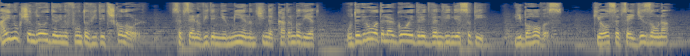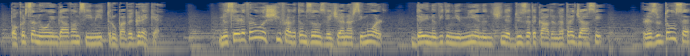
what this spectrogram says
Ai nuk qëndroi deri në fund të vitit shkollor, sepse në vitin një mijë e nëntëqind e katërmbëdhjetë u detyrua të largohej drejt vendlindjes së tij, Libohovës, Kjo sepse e gjithë zona po kërcënohej nga avancimi i trupave greke. Nëse i referohesh shifrave të nxënësve që janë arsimuar deri në vitin 1944 nga Tragjasi, rezulton se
